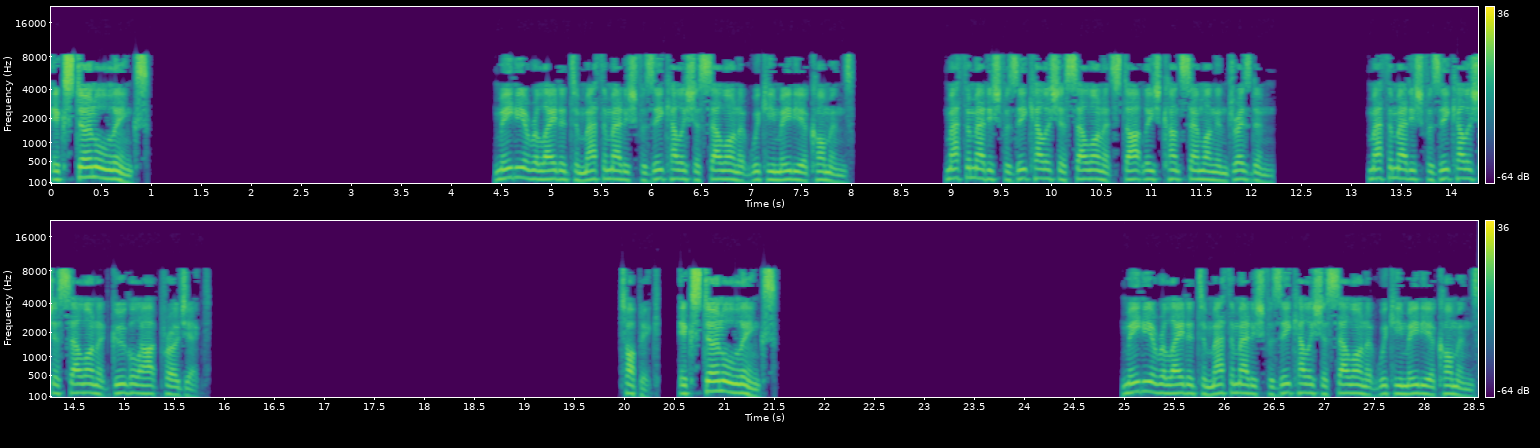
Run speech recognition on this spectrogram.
External links. Media related to Mathematisch-Physikalischer Salon at Wikimedia Commons Mathematisch-Physikalischer Salon at Staatliche Kunstsammlungen Dresden. Mathematisch-Physikalischer Salon at Google Art Project. External links. Media related to Mathematisch-Physikalischer Salon at Wikimedia Commons.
